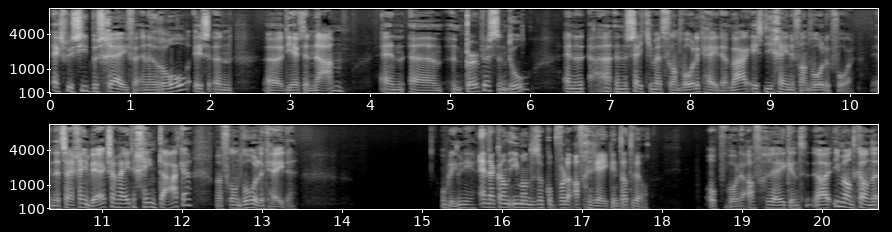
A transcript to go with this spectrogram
expliciet beschreven. En een rol is een, uh, die heeft een naam en een purpose, een doel. En een, een setje met verantwoordelijkheden. Waar is diegene verantwoordelijk voor? En dat zijn geen werkzaamheden, geen taken, maar verantwoordelijkheden. Op die manier. En daar kan iemand dus ook op worden afgerekend, dat wel? Op worden afgerekend. Nou, iemand kan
